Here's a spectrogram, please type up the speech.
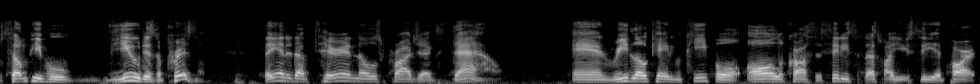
some people viewed as a prison. They ended up tearing those projects down and relocating people all across the city. So that's why you see in part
